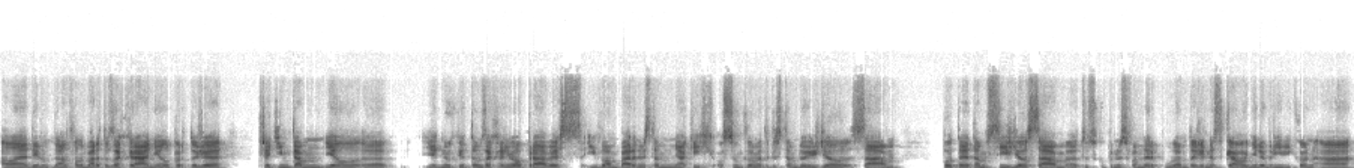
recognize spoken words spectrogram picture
ale Dan Van Bar to zachránil, protože Předtím tam jel, uh, jednu chvíli tam zachraňoval právě s Yves Lampardem, tam nějakých 8 km tam dojížděl sám, poté tam sjížděl sám uh, tu skupinu s Van der Poolem, takže dneska hodně dobrý výkon a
